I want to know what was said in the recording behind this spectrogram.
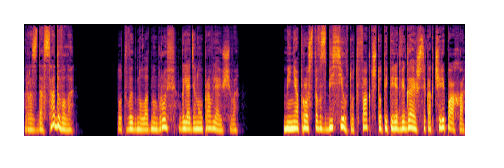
«Раздосадовало?» Тот выгнул одну бровь, глядя на управляющего. «Меня просто взбесил тот факт, что ты передвигаешься, как черепаха».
